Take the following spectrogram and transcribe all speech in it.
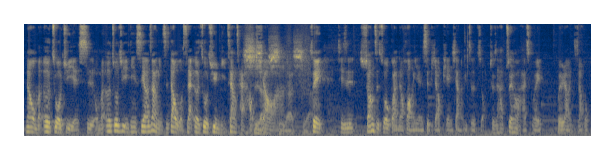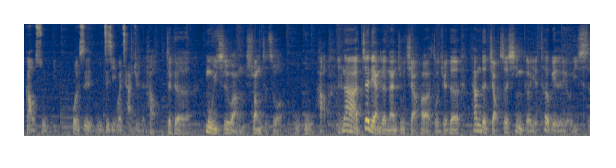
那我们恶作剧也是，我们恶作剧一定是要让你知道我是在恶作剧你，这样才好笑是啊，是啊，是啊。所以其实双子座管的谎言是比较偏向于这种，就是他最后还是会会让你知道或告诉你，或者是你自己会察觉得到。好，这个沐浴之王双子座无误。好，嗯那这两个男主角哈，我觉得他们的角色性格也特别的有意思。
